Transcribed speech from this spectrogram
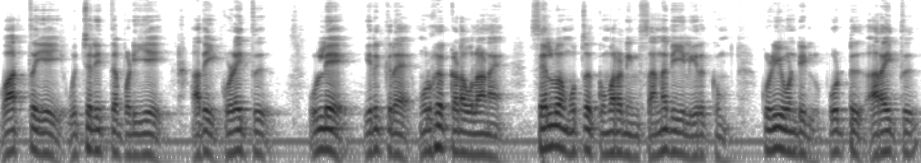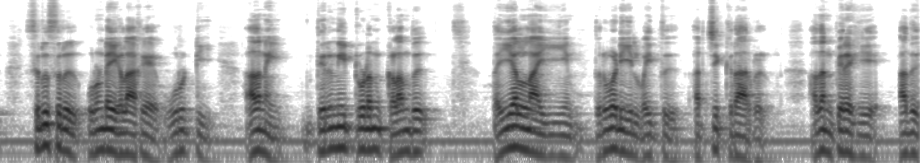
வார்த்தையை உச்சரித்தபடியே அதை குழைத்து உள்ளே இருக்கிற முருகக் கடவுளான செல்வமுத்து குமரனின் சன்னதியில் இருக்கும் குழி ஒன்றில் போட்டு அரைத்து சிறு சிறு உருண்டைகளாக உருட்டி அதனை திருநீற்றுடன் கலந்து தையல் நாயகியின் திருவடியில் வைத்து அர்ச்சிக்கிறார்கள். அதன் பிறகு அது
